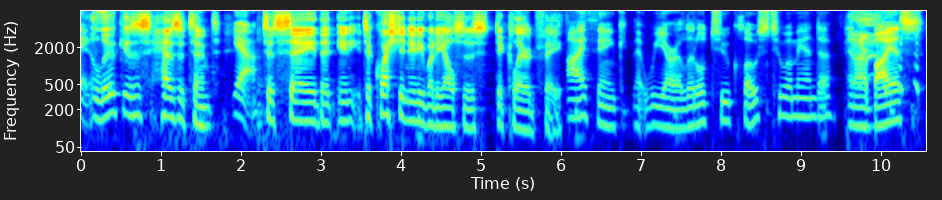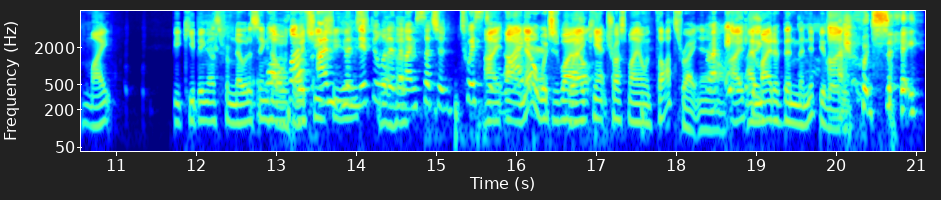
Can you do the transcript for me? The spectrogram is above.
he. Luke is hesitant Yeah. to say that any to question anybody else's declared faith. I think that we are a little too close to Amanda, and our bias might be keeping us from noticing Well, how plus witchy I'm she is. manipulative and uh-huh. I'm such a twisted I, liar. I know, which is why Well- I can't trust my own thoughts right now. Right. I I, might have been manipulated. I would say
